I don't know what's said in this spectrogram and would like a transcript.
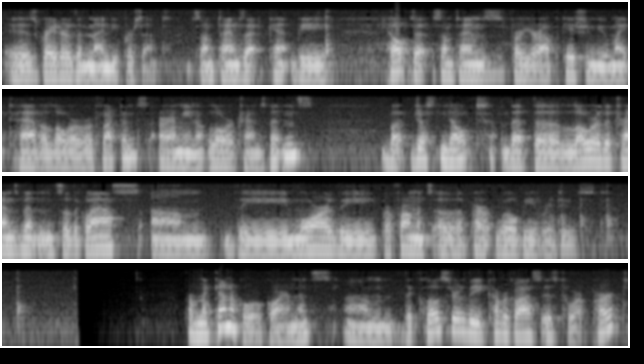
is greater than 90%. Sometimes that can't be helped that sometimes for your application you might have a lower reflectance, or I mean a lower transmittance. But just note that the lower the transmittance of the glass, um, the more the performance of the part will be reduced. For mechanical requirements, um, the closer the cover glass is to our part,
